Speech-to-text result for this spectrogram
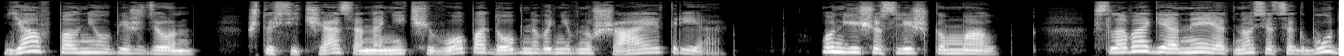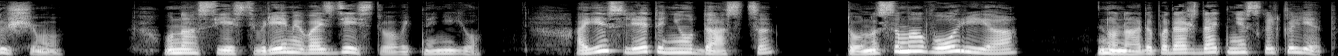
«Я вполне убежден, что сейчас она ничего подобного не внушает Риа. Он еще слишком мал. Слова Геонеи относятся к будущему. У нас есть время воздействовать на нее. А если это не удастся, то на самого Риа. Но надо подождать несколько лет,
